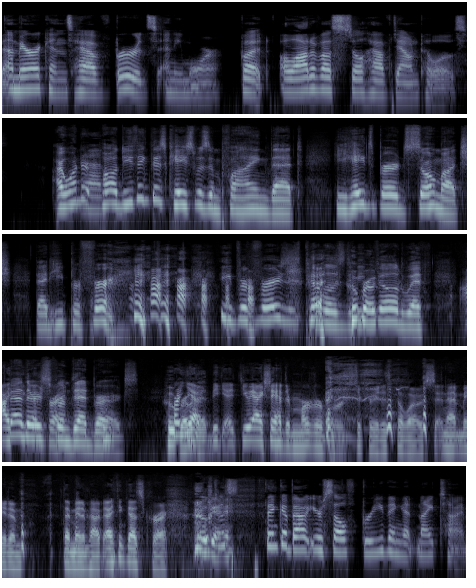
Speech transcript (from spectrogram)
Americans have birds anymore, but a lot of us still have down pillows. I wonder, And- Paul, do you think this case was implying that he hates birds so much that he prefer he prefers his pillows to Who be wrote- filled with feathers right. from dead birds? Who But wrote yeah, it? you actually had to murder birds to create his pillows, and that made him that made him happy. I think that's correct. Okay. Just think about yourself breathing at nighttime.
